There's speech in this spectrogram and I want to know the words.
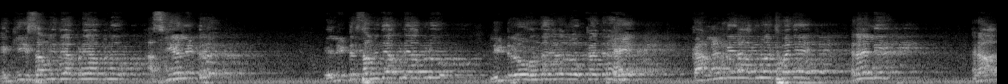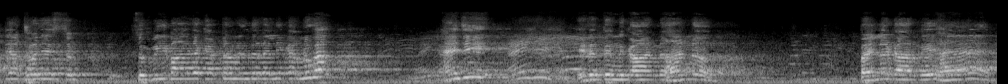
ਇਹ ਕੀ ਸਮਝਦੇ ਆਪਣੇ ਆਪ ਨੂੰ? ਅਸੀਂ ਆ ਲੀਡਰ। ਇਹ ਲੀਡਰ ਸਮਝਦੇ ਆਪਣੇ ਆਪ ਨੂੰ? ਲੀਡਰ ਉਹ ਹੁੰਦਾ ਜਿਹੜਾ ਲੋਕਾਂ 'ਚ ਰਹੇ। ਕਰ ਲੈਣਗੇ ਰਾਤ ਨੂੰ 8 ਵਜੇ ਰੈਲੀ। ਰਾਤ ਦੇ 8 ਵਜੇ ਸੁਖਬੀਰ ਬਾਦਲ ਦਾ ਕੈਪਟਨ ਅਮਰਿੰਦਰ ਰੈਲੀ ਕਰ ਲੂਗਾ ਹੈ ਜੀ? ਨਹੀਂ ਜੀ। ਇਹਦੇ ਤਿੰਨ ਕਾਰਨ ਹਨ। ਪਹਿਲਾ ਕਾਰਨ ਇਹ ਹੈ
